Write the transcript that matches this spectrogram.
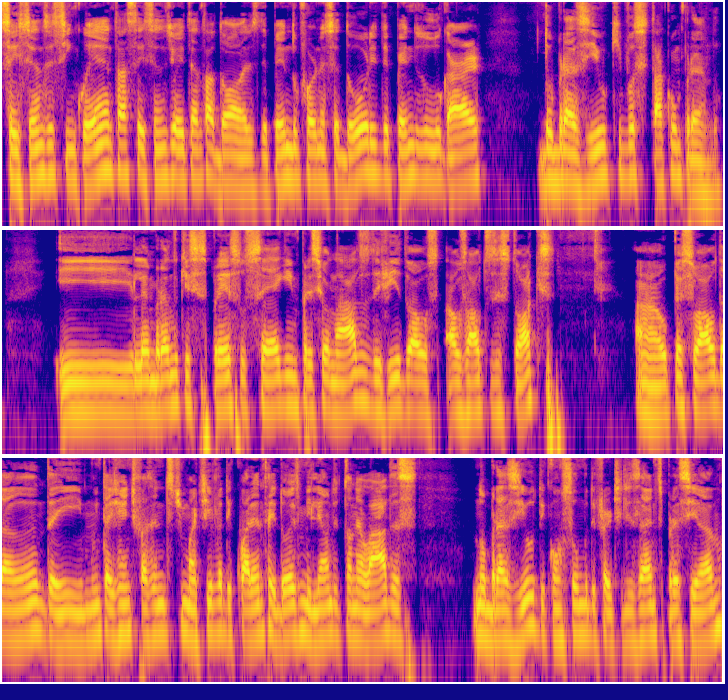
650 a 680 dólares, depende do fornecedor e depende do lugar do Brasil que você está comprando. E lembrando que esses preços seguem pressionados devido aos, aos altos estoques. Ah, o pessoal da ANDA e muita gente fazendo estimativa de 42 milhões de toneladas no Brasil de consumo de fertilizantes para esse ano.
